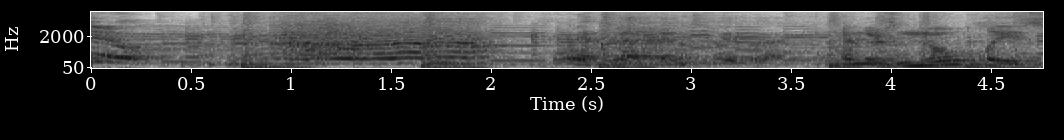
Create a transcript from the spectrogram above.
You! Did you get that? And there's no place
